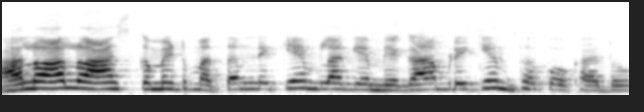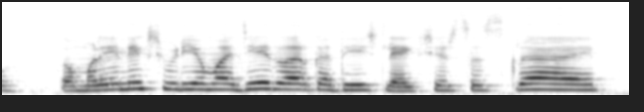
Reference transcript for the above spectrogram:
હાલો હાલો આજ કમેન્ટમાં તમને કેમ લાગે? મેં ગામડે કેમ ધક્કો ખાધો? તો મળીએ નેક્સ્ટ વિડીયોમાં જય દ્વારકાધીશ. લાઈક શેર સબસ્ક્રાઈબ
